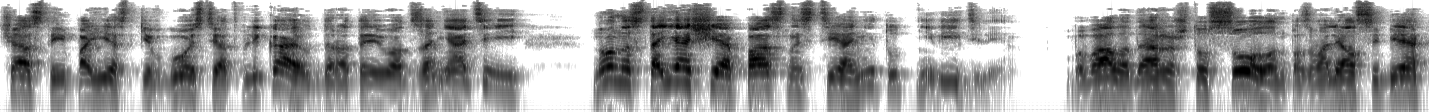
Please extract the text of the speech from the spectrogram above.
частые поездки в гости отвлекают Доротею от занятий, но настоящей опасности они тут не видели. Бывало даже, что Солон позволял себе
